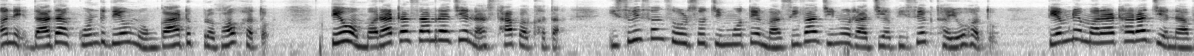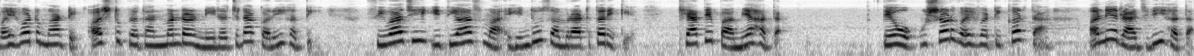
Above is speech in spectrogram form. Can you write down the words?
અને દાદા કોંડદેવનો ગાઢ પ્રભાવ હતો. તેઓ મરાઠા સામ્રાજ્યના સ્થાપક હતા. ઈસવીસન સોળસો ચિમ્મોતેરમાં શિવાજીનો રાજ્યાભિષેક થયો હતો. તેમણે મરાઠા રાજ્યના વહીવટ માટે અષ્ટપ્રધાન મંડળની રચના કરી હતી. શિવાજી ઇતિહાસમાં હિન્દુ સમ્રાટ તરીકે ખ્યાતિ પામ્યા હતા. તેઓ કુશળ વહીવટી કરતા અને રાજવી હતા.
